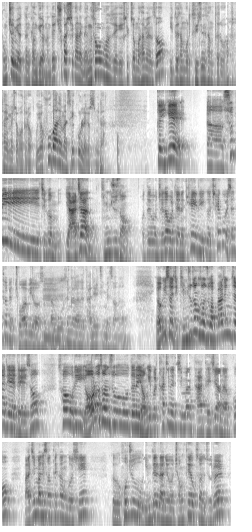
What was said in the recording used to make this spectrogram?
동점이었던 경기였는데 추가 시간에 맹성훈 선수에게 실점을 하면서 2대 3으로 뒤진 상태로 하프타임에 접어들었고요. 후반에만 3골을 내줬습니다. 그러니까 이게 아, 수비 지금 야잔 김주성 어떻게 보면 제가 볼 때는 K리그 최고의 센터백 조합이었었다고 음. 생각하는 단일 팀에서는 여기서 이제 김주성 선수가 빠진 자리에 대해서 서울이 여러 선수들의 영입을 타진했지만 다 되지 않았고 마지막에 선택한 것이 그 호주 임대를 다녀온 정태욱 선수를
